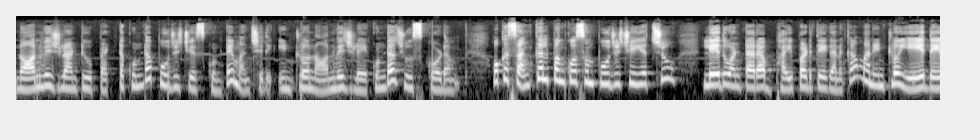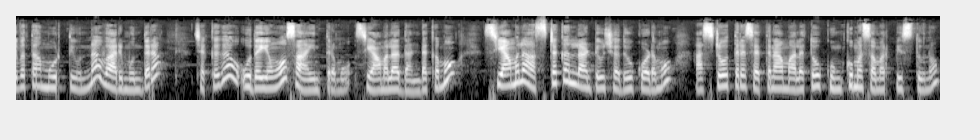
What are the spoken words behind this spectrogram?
నాన్ వెజ్ లాంటివి పెట్టకుండా పూజ చేసుకుంటే మంచిది. ఇంట్లో నాన్ వెజ్ లేకుండా చూసుకోవడం. ఒక సంకల్పం కోసం పూజ చేయొచ్చు. లేదు అంటారా భయపడితే గనక మన ఇంట్లో ఏ దేవతామూర్తి ఉన్నా వారి ముందర చక్కగా ఉదయమో సాయంత్రమో శ్యామల దండకము శ్యామల అష్టకం లాంటివి చదువుకోవడము అష్టోత్తర శతనామాలతో కుంకుమ సమర్పిస్తూనో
